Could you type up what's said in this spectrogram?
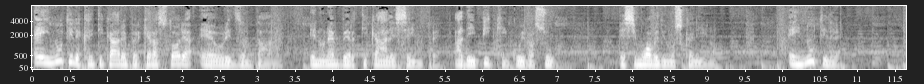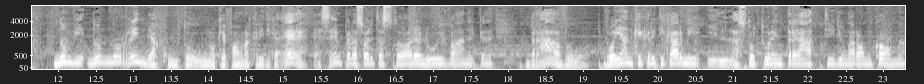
È inutile criticare perché la storia è orizzontale e non è verticale sempre, ha dei picchi in cui va su e si muove di uno scalino. È inutile. Non, vi, non, non rende acuto uno che fa una critica. Eh, è sempre la solita storia, lui va nel pianeta Bravo! Vuoi anche criticarmi la struttura in tre atti di una rom-com?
